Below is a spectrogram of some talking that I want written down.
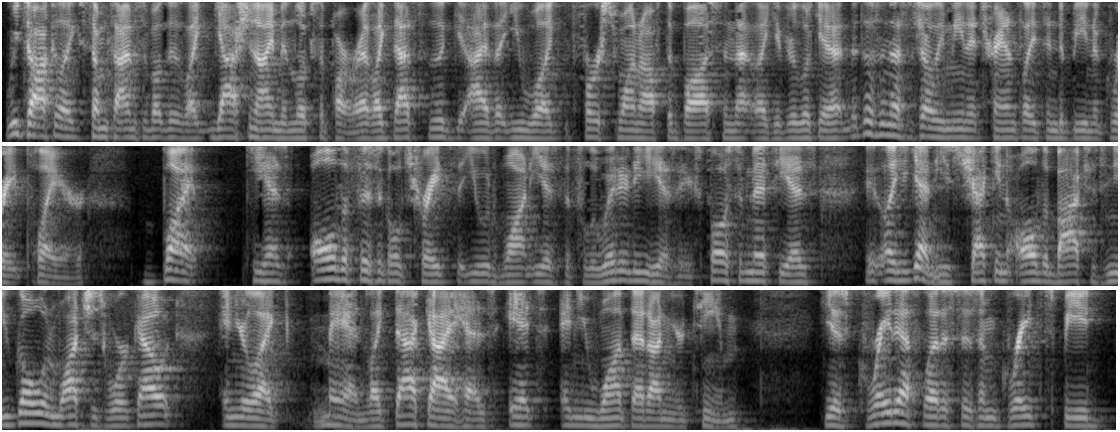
we talk like sometimes about this, like Yosh Nijman looks apart, right? Like that's the guy that you like first one off the bus, and that like if you're looking at it, that doesn't necessarily mean it translates into being a great player, but he has all the physical traits that you would want. He has the fluidity, he has the explosiveness, he has like again, he's checking all the boxes and you go and watch his workout and you're like, "Man, like that guy has it and you want that on your team." He has great athleticism, great speed.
